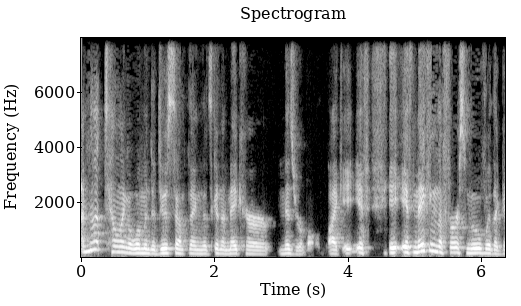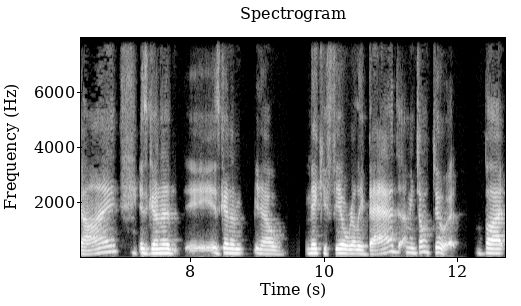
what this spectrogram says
i'm not telling a woman to do something that's going to make her miserable. Like if if making the first move with a guy is going to is going to you know make you feel really bad i mean don't do it. But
